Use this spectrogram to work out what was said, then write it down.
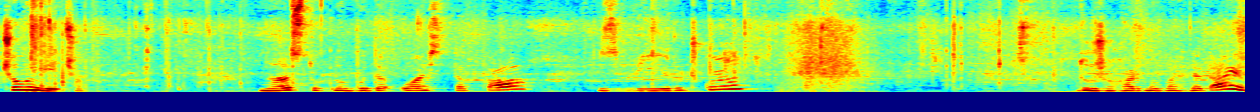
чоловіча. Наступно буде ось така з бірочкою. Дуже гарно виглядає.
